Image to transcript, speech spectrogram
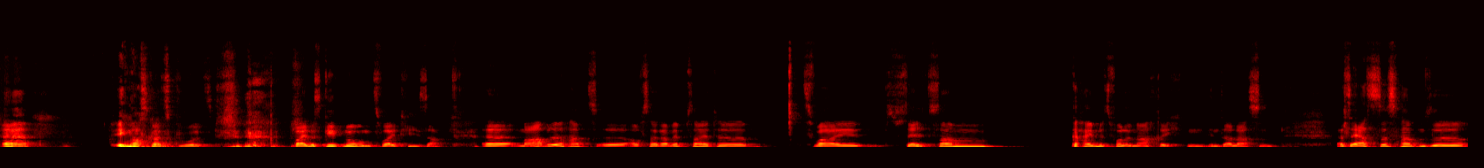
Äh, ich mach's ganz kurz, weil es geht nur um zwei Teaser. Äh, Marvel hat äh, auf seiner Webseite zwei seltsam geheimnisvolle Nachrichten hinterlassen. Als erstes haben sie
